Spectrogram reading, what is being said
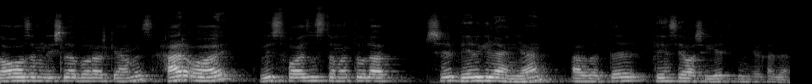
lavozimida ishlab borar ekanmiz. Har oy 100% ustama shi belgilangan, albatta pensiya yoshiga yetgunga qadar.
